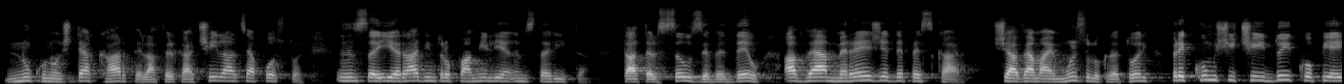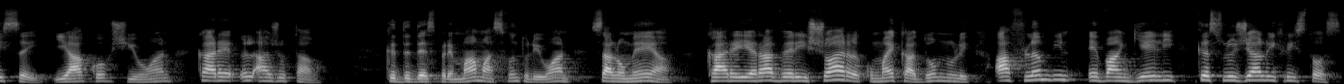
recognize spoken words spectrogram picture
Nu cunoștea carte, la fel ca ceilalți apostoli, însă era dintr-o familie înstărită. Tatăl său, Zevedeu, avea mreje de pescar și avea mai mulți lucrători, precum și cei doi copii ai săi, Iacov și Ioan, care îl ajutau. Cât despre mama Sfântului Ioan, Salomea, care era verișoară cu Maica Domnului, aflăm din Evanghelii că slujea lui Hristos,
